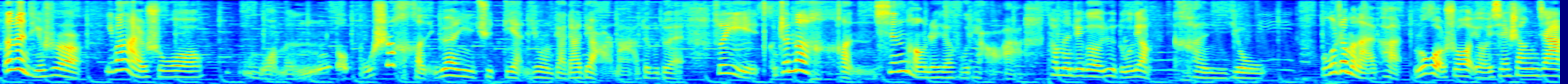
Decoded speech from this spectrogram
但问题是，一般来说。我们都不是很愿意去点这种点点点儿嘛，对不对？所以真的很心疼这些副条啊，他们这个阅读量堪忧。不过这么来看，如果说有一些商家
